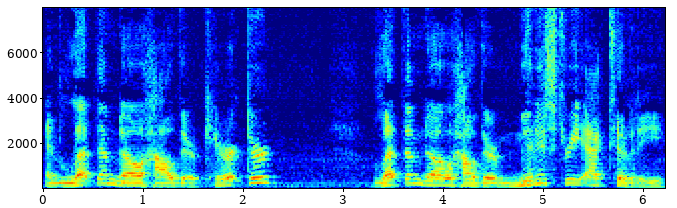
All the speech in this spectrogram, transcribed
And let them know how their character, let them know how their ministry activity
